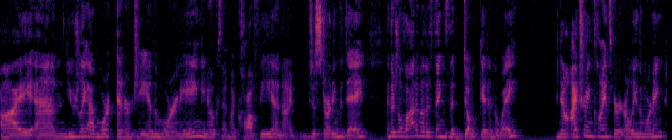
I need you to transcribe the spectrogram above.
I am usually have more energy in the morning, you know, because I have my coffee and I'm just starting the day. And there's a lot of other things that don't get in the way. Now, I train clients very early in the morning.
